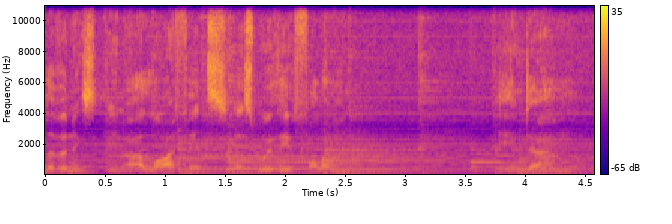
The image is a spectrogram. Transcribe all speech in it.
live an, you know, a life that's, that's worthy of following. And um,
